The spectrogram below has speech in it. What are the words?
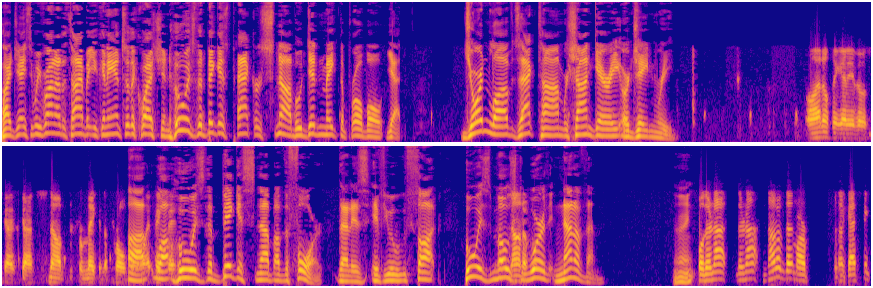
All right, Jason, we've run out of time, but you can answer the question. Who is the biggest Packers snub who didn't make the Pro Bowl yet? Jordan Love, Zach Tom, Rashan Gary, or Jayden Reed? Well, I don't think any of those guys got snubbed for making the Pro Bowl. Uh, well, they- who is the biggest snub of the four? That is, if you thought who is most None them. worthy, none of them. All right. Well, they're not. They're not. None of them are. Like I think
